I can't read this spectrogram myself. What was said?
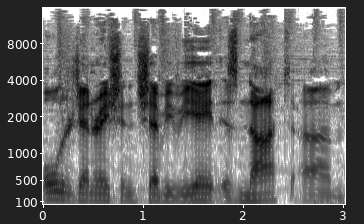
older generation Chevy V8 is not um,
